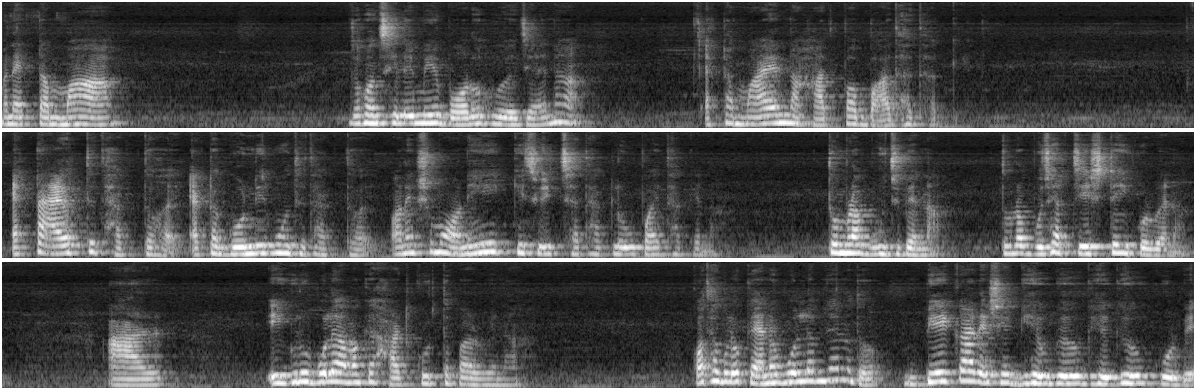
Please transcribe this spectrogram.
মানে একটা মা যখন ছেলে মেয়ে বড় হয়ে যায় না, একটা মায়ের না হাত পা বাঁধা থাকে। আয়ত্তে থাকতে হয়, একটা গণ্ডির মধ্যে থাকতে হয়। অনেক সময় অনেক কিছু ইচ্ছা থাকলেও উপায় থাকে না। তোমরা বুঝবে না, তোমরা বোঝার চেষ্টাই করবে না। আর এইগুলো বলে আমাকে হার্ট করতে পারবে না। কথাগুলো কেন বললাম জানো তো? বেকার এসে ঘেউ ঘেউ ঘেউ ঘেউ করবে,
